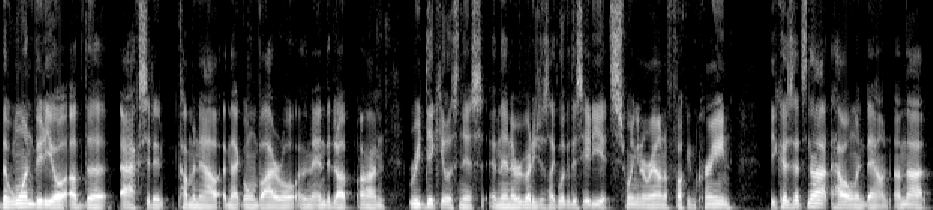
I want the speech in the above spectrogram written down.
the one video of the accident coming out and that going viral and it ended up on ridiculousness. And then everybody's just like look at this idiot swinging around a fucking crane because that's not how it went down i'm not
